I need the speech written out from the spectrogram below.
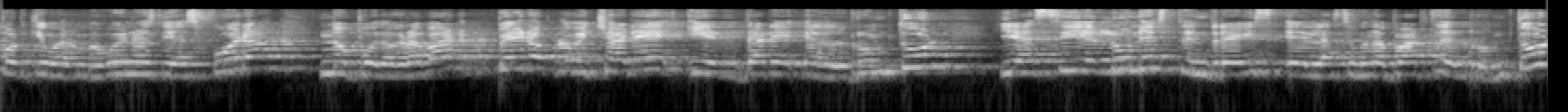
porque bueno, me voy unos días fuera, no puedo grabar, pero aprovecharé y editaré el room tour y así el lunes tendréis eh, la segunda parte del room tour.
